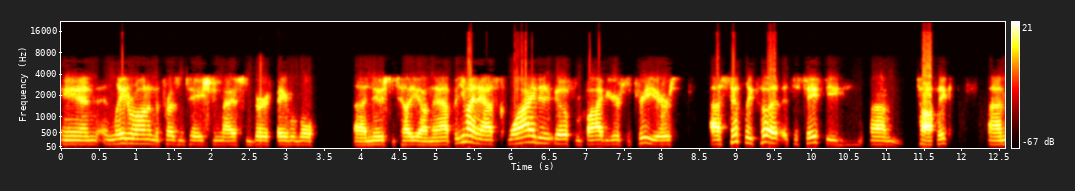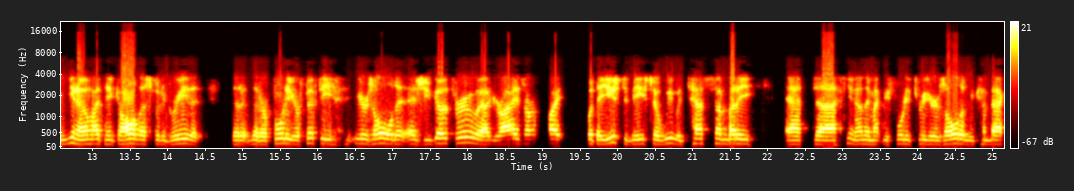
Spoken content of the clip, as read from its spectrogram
And, and later on in the presentation, I have some very favorable uh, news to tell you on that. But you might ask, why did it go from five years to three years? Uh, simply put, it's a safety um, topic. Um, you know, I think all of us would agree that, that that are 40 or 50 years old, as you go through, uh, your eyes aren't quite what they used to be. So we would test somebody at uh, you know they might be 43 years old and we come back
